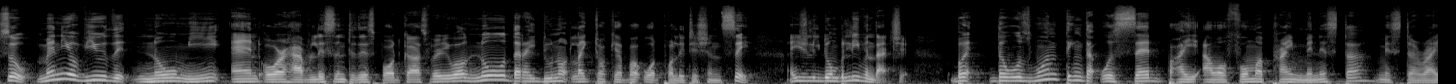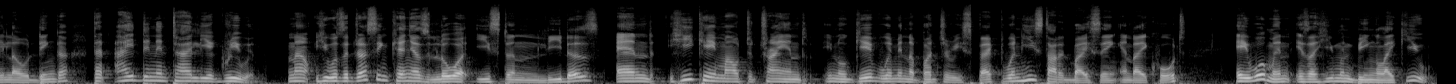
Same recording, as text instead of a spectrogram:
So, many of you that know me and or have listened to this podcast very well know that I do not like talking about what politicians say. I usually don't believe in that shit. But there was one thing that was said by our former Prime Minister, Mr. Raila Odinga, that I didn't entirely agree with. Now, he was addressing Kenya's lower eastern leaders, and he came out to try and, you know, give women a bunch of respect when he started by saying, and I quote, A woman is a human being like you.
